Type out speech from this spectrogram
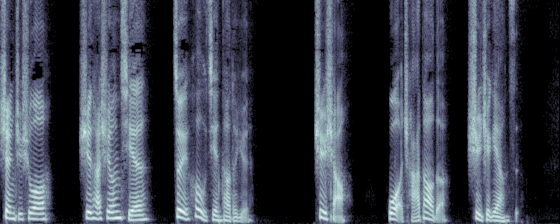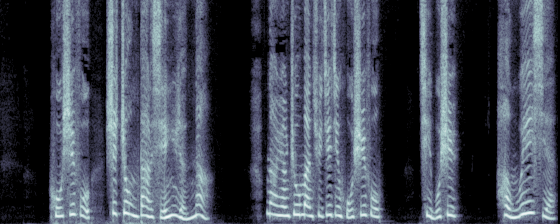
甚至说是他生前最后见到的人，至少我查到的是这个样子。胡师傅是重大的嫌疑人呐，那让周曼去接近胡师傅，岂不是很危险？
